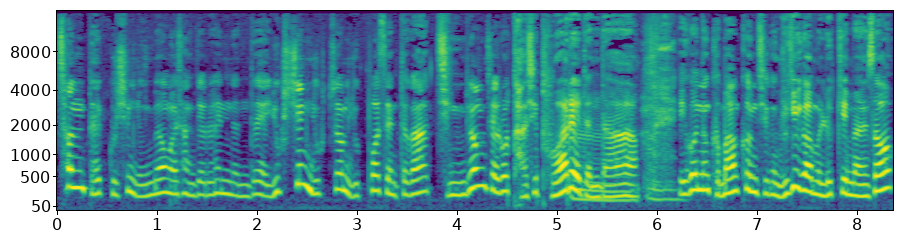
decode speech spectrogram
1,196명을 상대로 했는데 66.6%가 징병제로 다시 부활해야 된다. 음, 음. 이거는 그만큼 지금 위기감을 느끼면서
